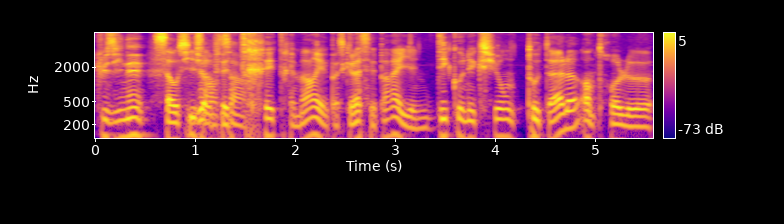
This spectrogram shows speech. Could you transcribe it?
cuisiner. Ça aussi, ça me fait très très marrer parce que là, c'est pareil, il y a une déconnexion totale entre le,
